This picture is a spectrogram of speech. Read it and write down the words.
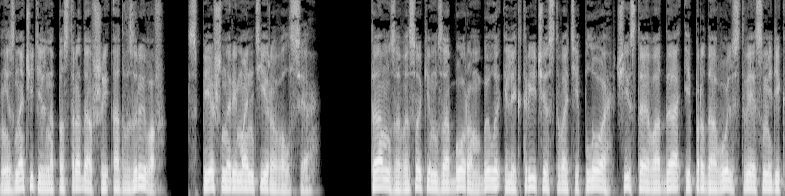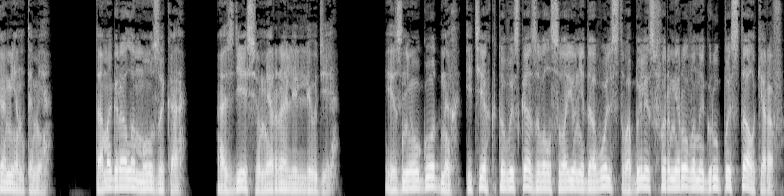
незначительно пострадавший от взрывов, спешно ремонтировался. Там, за высоким забором, было электричество, тепло, чистая вода и продовольствие с медикаментами. Там играла музыка, а здесь умирали люди. Из неугодных и тех, кто высказывал свое недовольство, были сформированы группы сталкеров,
